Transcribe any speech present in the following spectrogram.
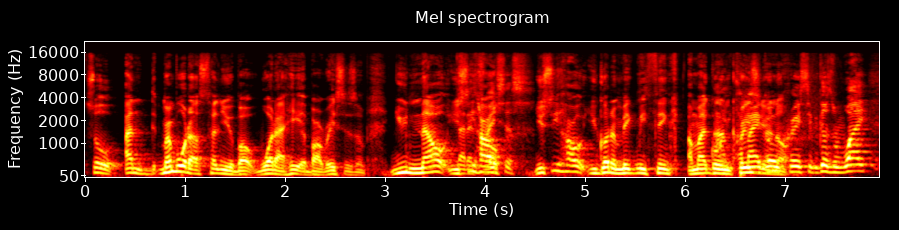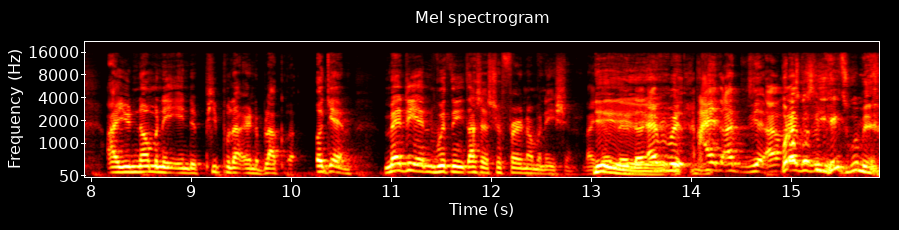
So, and remember what I was telling you about what I hate about racism. You now you That see how racist. you see how you got to make me think, am I going Am crazy am I or going not? crazy? Because why are you nominating the people that are in the black? Again, Mehdi and Whitney, that's just a fair nomination. Like, Yeah, yeah, yeah, everybody, yeah. I, I, yeah, But that's because he hates women.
